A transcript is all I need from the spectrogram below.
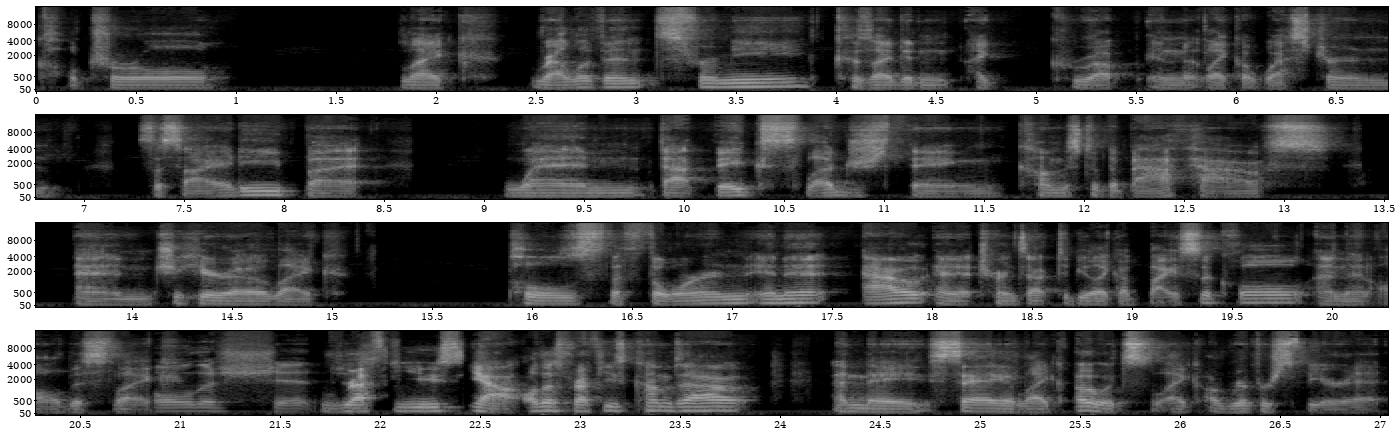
cultural like relevance for me because I didn't I grew up in like a Western society, but when that big sludge thing comes to the bathhouse and Chihiro like pulls the thorn in it out and it turns out to be like a bicycle and then all this like All the shit. just- refuse yeah all this refuse comes out and they say like oh it's like a river spirit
